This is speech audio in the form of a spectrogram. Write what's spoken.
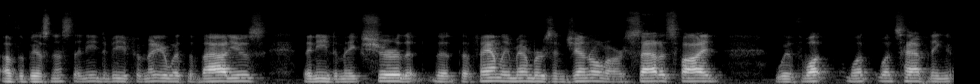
of the business. They need to be familiar with the values. They need to make sure that, that the family members in general are satisfied with what, what, what's happening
